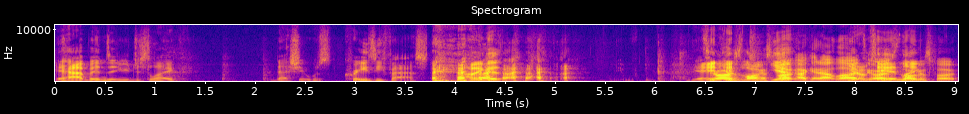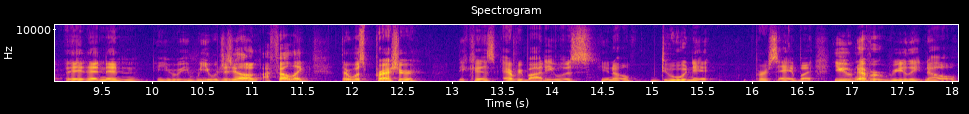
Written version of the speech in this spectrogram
it happens, and you're just like, that shit was crazy fast. I mean, 'cause- yeah, Two hours long as yeah. fuck. I can out loud. You know what Two I'm hours long Like, as fuck. and and, and you you were just young. I felt like there was pressure because everybody was you know doing it per se, but you never really know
